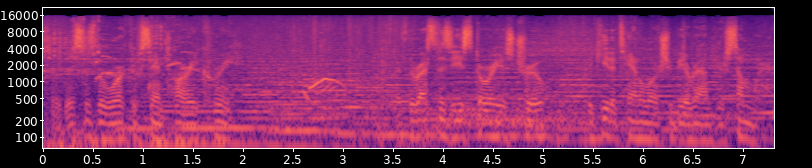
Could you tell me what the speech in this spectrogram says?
So this is the work of Santari Khri. Rest of Zee's story is true, the key to Tanalorr should be around here somewhere.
